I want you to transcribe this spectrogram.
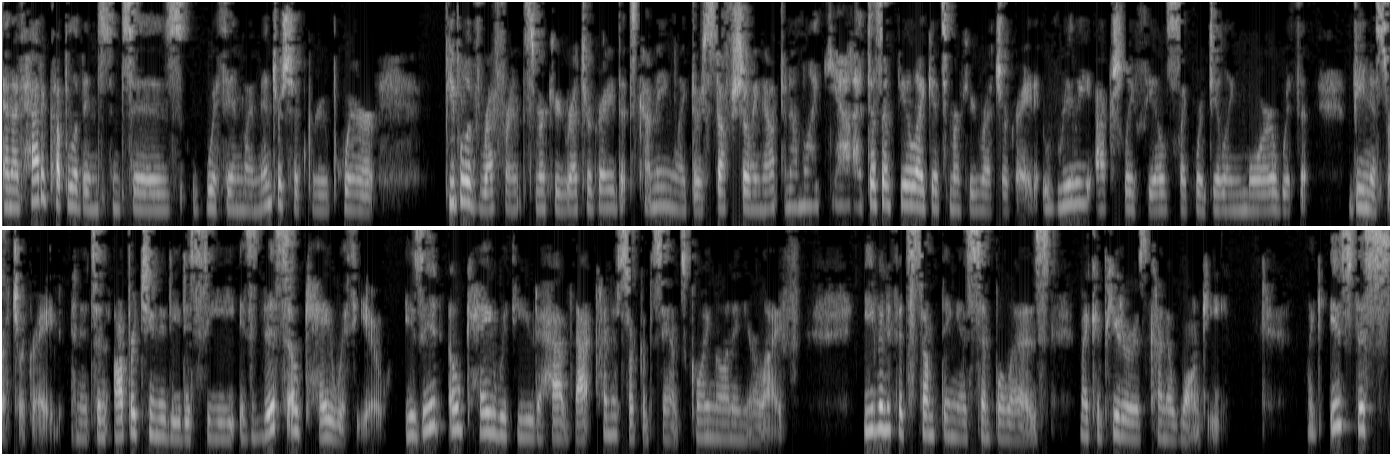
and I've had a couple of instances within my mentorship group where people have referenced Mercury retrograde that's coming, like there's stuff showing up and I'm like, yeah, that doesn't feel like it's Mercury retrograde. It really actually feels like we're dealing more with Venus retrograde and it's an opportunity to see, is this okay with you? Is it okay with you to have that kind of circumstance going on in your life? Even if it's something as simple as my computer is kind of wonky. Like, is this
